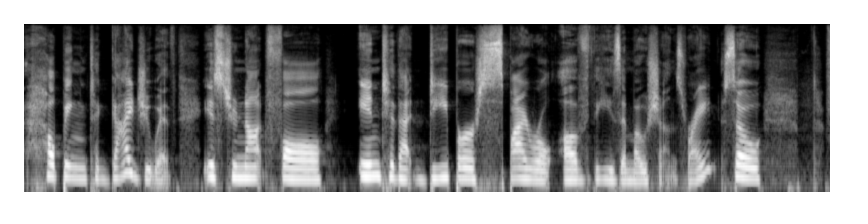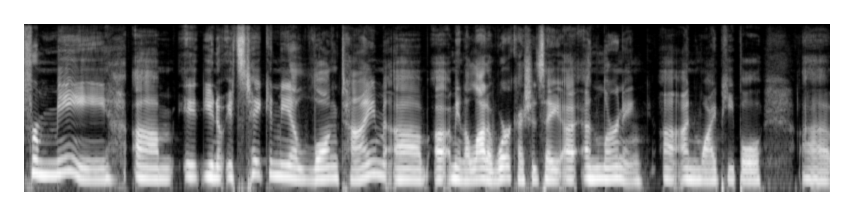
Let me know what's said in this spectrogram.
helping to guide you with is to not fall into that deeper spiral of these emotions, right? So, for me, um, it you know it's taken me a long time. Um, uh, I mean, a lot of work, I should say, uh, unlearning uh, on why people uh,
